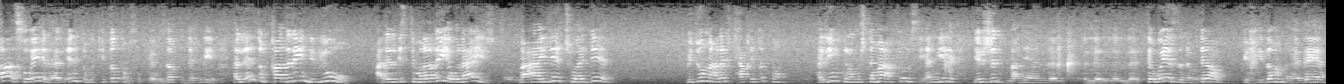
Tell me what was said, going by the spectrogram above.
بقى سؤال هل أنتم كي تطمسوا كوزارة الداخلية هل أنتم قادرين اليوم على الاستمرارية والعيش مع عائلات شهداء بدون معرفة حقيقتهم؟ هل يمكن المجتمع التونسي أن يجد معناها التوازن نتاعو في خضم هذايا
